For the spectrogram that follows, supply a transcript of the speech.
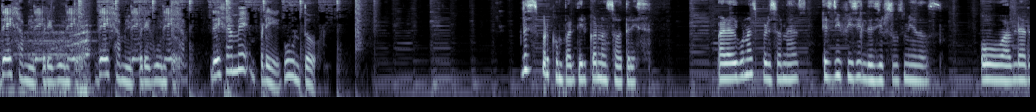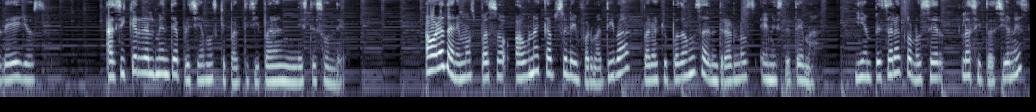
Déjame pregunto, déjame pregunto, déjame pregunto. Gracias por compartir con nosotros. Para algunas personas es difícil decir sus miedos o hablar de ellos, así que realmente apreciamos que participaran en este sondeo. Ahora daremos paso a una cápsula informativa para que podamos adentrarnos en este tema y empezar a conocer las situaciones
